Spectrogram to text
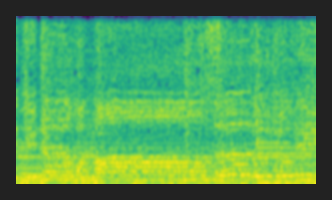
c'est une romance d'aujourd'hui.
